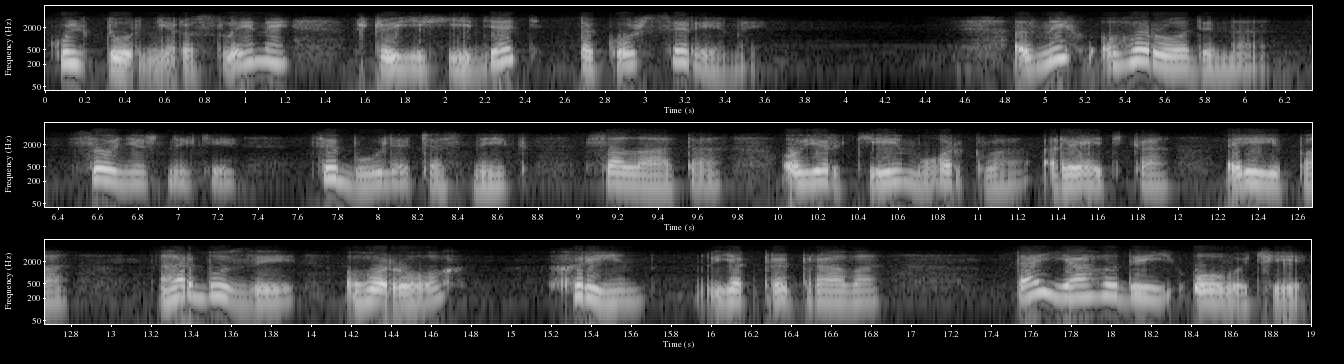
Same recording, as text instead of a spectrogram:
культурні рослини, що їх їдять також сирими. З них городина, соняшники, цибуля, часник, салата, огірки, морква, редька, ріпа, гарбузи, горох, хрін, як приправа, та ягоди й овочі,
